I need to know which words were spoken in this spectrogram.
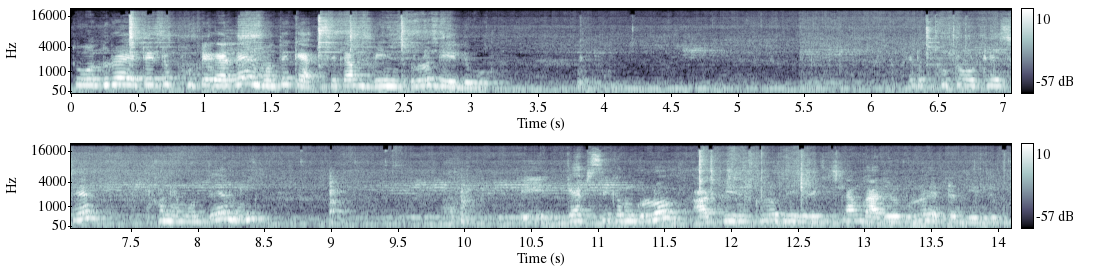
তো বন্ধুরা এটা একটু ফুটে গেলে এর মধ্যে ক্যাপসিকাম বিনসগুলো দিয়ে দেবো। এটা ফুটে উঠেছে। এখন এর মধ্যে আমি এই ক্যাপসিকামগুলো আর বিনসগুলো ভেজে রেখেছিলাম গাজরগুলো এটা দিয়ে দেবো।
